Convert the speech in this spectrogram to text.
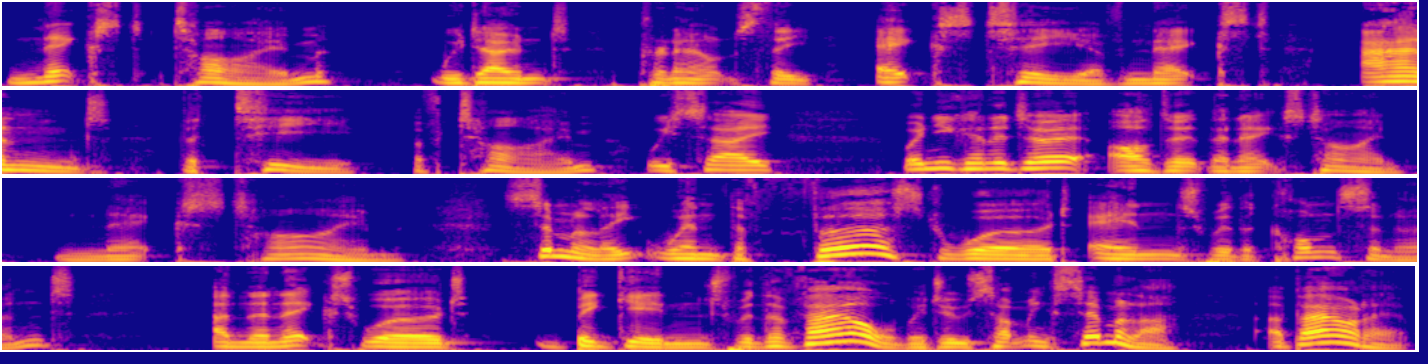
Next time, we don't pronounce the XT of next and the T of time. We say, when you're going to do it, I'll do it the next time. Next time. Similarly, when the first word ends with a consonant, and the next word begins with a vowel. We do something similar about it.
